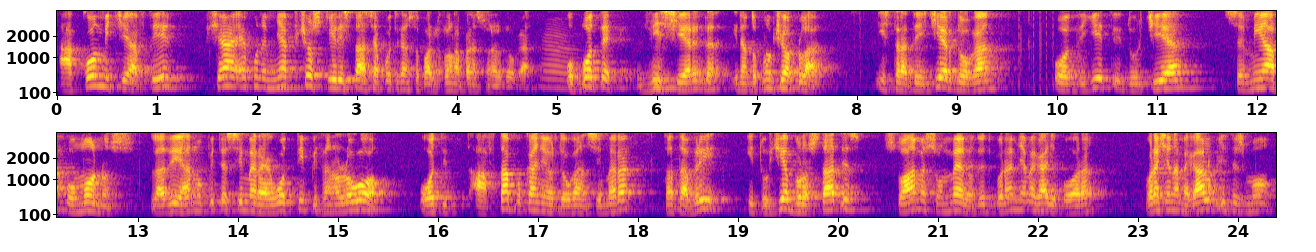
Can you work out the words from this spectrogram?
ακόμη και αυτοί πια έχουν μια πιο σκληρή στάση από ό,τι είχαν στο παρελθόν απέναντι στον Ερντογάν. Mm. Οπότε δυσχεραίνεται, να το πούμε πιο απλά, η στρατηγική Ερντογάν οδηγεί την Τουρκία σε μια απομόνωση. Δηλαδή, αν μου πείτε σήμερα εγώ τι πιθανολογώ, ότι αυτά που κάνει ο Ερντογάν σήμερα θα τα βρει η Τουρκία μπροστά της στο άμεσο μέλλον. Διότι μπορεί να είναι μια μεγάλη χώρα, μπορεί να έχει ένα μεγάλο πληθυσμό,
